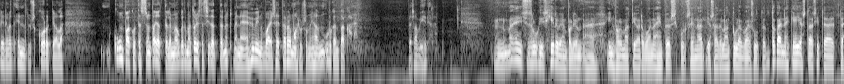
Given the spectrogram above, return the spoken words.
lienevät ennätyskorkealla. Kumpaako tässä nyt ajattelemme? Onko tämä todista sitä, että nyt menee hyvin vai se, että romahdus on ihan nurkan takana? Vesa Vihreällä. No, mä en itse asiassa lukisi hirveän paljon äh, informaatioarvoa näihin pörssikursseihin, jos ajatellaan tulevaisuutta. Totta kai ne ehkä heijastaa sitä, että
